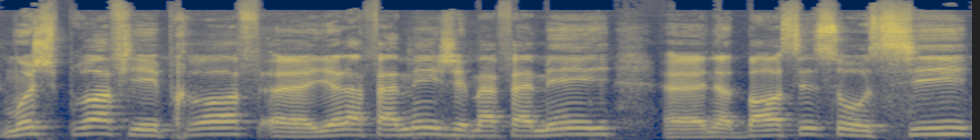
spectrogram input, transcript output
Moi, je suis prof, il est prof, euh, il y a la famille, j'ai ma famille, euh, notre bassiste aussi,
